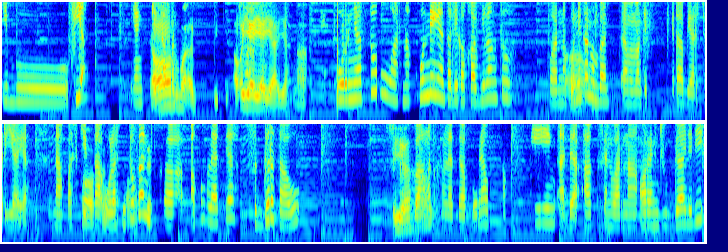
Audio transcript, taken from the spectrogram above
Ibu Via yang kita Oh rumah Oh iya iya iya iya. Nah, dapurnya tuh warna kuning yang tadi Kakak bilang tuh. Warna kuning kan Oh. membantu memang kita, kita biar ceria ya. Nah, pas Oh, kita seger ulas itu banget kan ya. juga aku ngeliatnya seger tahu. Seger Iya. banget ngeliat dapurnya warna kuning, ada aksen warna oranye juga. Jadi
